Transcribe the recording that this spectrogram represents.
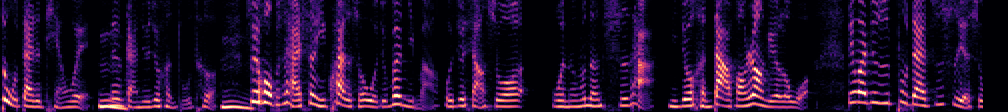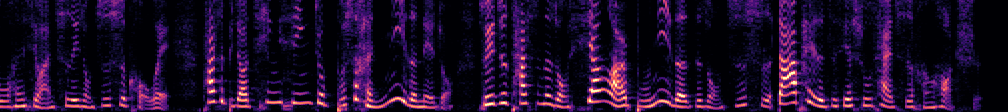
度带着甜味，嗯那个感觉就很独特。嗯，最后不是还剩一块的时候，我就问你嘛，我就想说。我能不能吃它？你就很大方让给了我。另外就是布袋芝士，也是我很喜欢吃的一种芝士口味，它是比较清新，就不是很腻的那种，所以就它是那种香而不腻的这种芝士，搭配的这些蔬菜吃很好吃。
